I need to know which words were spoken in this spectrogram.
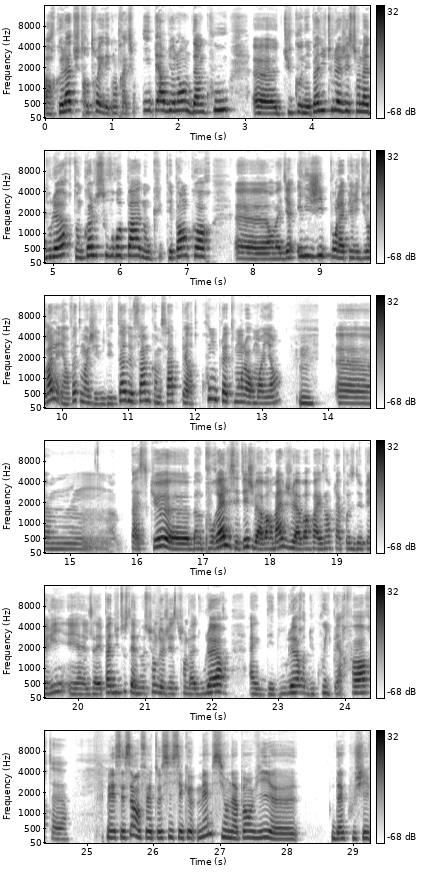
Alors que là, tu te retrouves avec des contractions hyper violentes. D'un coup, heu, tu connais pas du tout la gestion de la douleur, ton col s'ouvre pas donc tu es pas encore, heu, on va dire éligible pour la péridurale. Et en fait, moi, j'ai vu des tas de femmes comme ça perdre complètement leurs moyens, mmh. hem, parce que, ben, pour elles, c'était: «Je vais avoir mal, je vais avoir, par exemple, la pose de péri» et elles avaient pas du tout cette notion de gestion de la douleur, avec des douleurs, du coup, hyper fortes, Mais c'est ça, en fait, aussi, c'est que même si on n'a pas envie, d'accoucher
